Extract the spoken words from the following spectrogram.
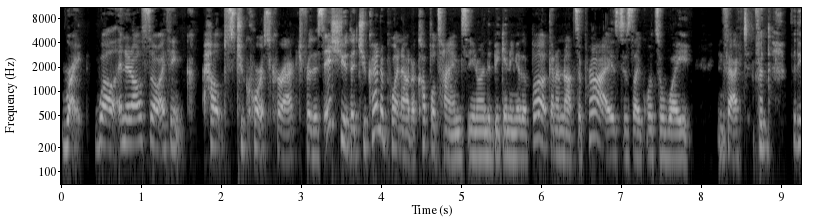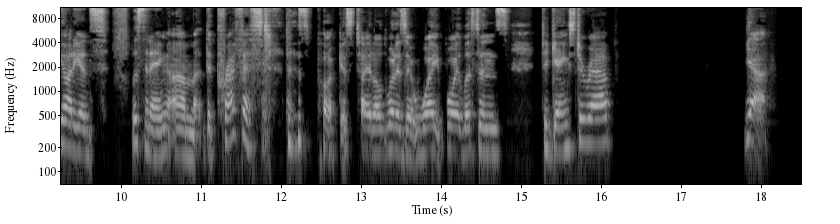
Right. Well, and it also, I think, helps to course correct for this issue that you kind of point out a couple times, you know, in the beginning of the book, and I'm not surprised, is like, what's a white in fact, for for the audience listening, um, the preface to this book is titled "What is it? White boy listens to gangster rap." Yeah,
